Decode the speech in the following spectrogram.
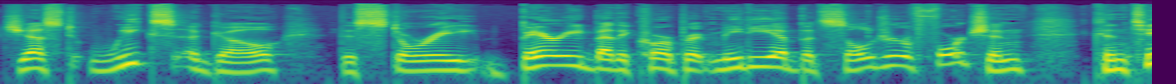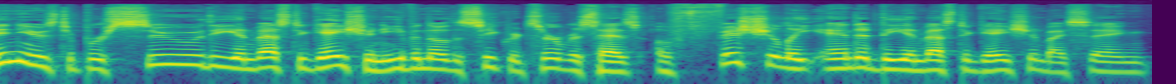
just weeks ago. This story buried by the corporate media, but Soldier of Fortune continues to pursue the investigation, even though the Secret Service has officially ended the investigation by saying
